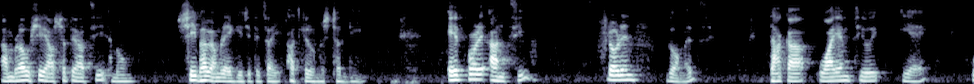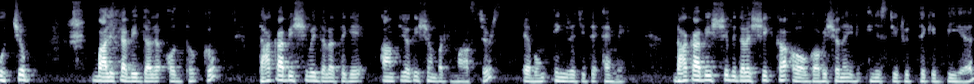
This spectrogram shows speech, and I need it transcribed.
আমরাও সেই আশাতে আছি এবং সেইভাবে আমরা এগিয়ে যেতে চাই আজকের অনুষ্ঠান নিয়ে। এরপরে আনছি ফ্লোরেন্স গমেজ, ঢাকা ওয়াইএমসিও ইয়ে উচ্চ বালিকা বিদ্যালয়ের অধ্যক্ষ, ঢাকা বিশ্ববিদ্যালয় থেকে আন্তর্জাতিক সম্পর্কে মাস্টার্স এবং ইংরেজিতে এম এ, ঢাকা বিশ্ববিদ্যালয় শিক্ষা ও গবেষণা ইনস্টিটিউট থেকে বিএড,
